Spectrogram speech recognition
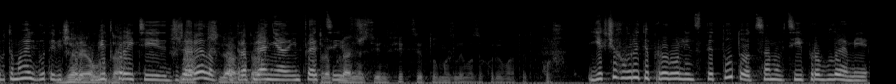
Тобто мають бути відкри- Джерела, відкриті Шлях- джерела шлях, потрапляння інфекції. потрапляння цієї інфекції, то можливо захворювати також. Якщо говорити про роль інституту, от саме в цій проблемі,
